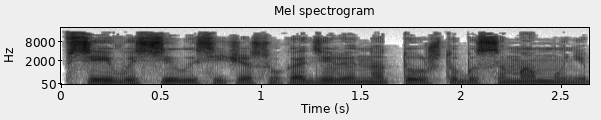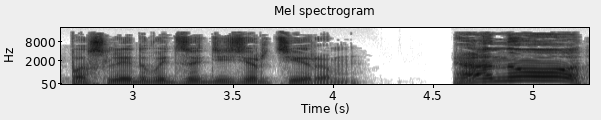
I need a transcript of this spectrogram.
Все его силы сейчас уходили на то, чтобы самому не последовать за дезертиром. «А ну!»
